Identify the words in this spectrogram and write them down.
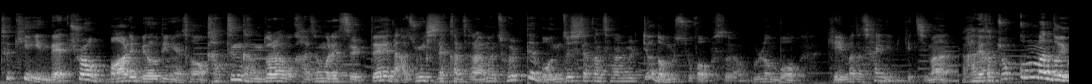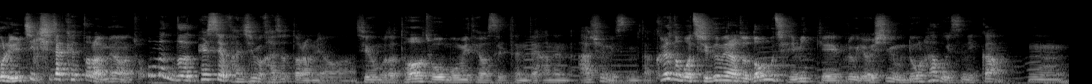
특히 이 natural 바디빌딩에서 같은 강도라고 가정을 했을 때 나중에 시작한 사람은 절대 먼저 시작한 사람을 뛰어넘을 수가 없어요. 물론 뭐 개인마다 차이는 있겠지만. 아 내가 조금만 더 이걸 일찍 시작했더라면 조금만 더 헬스에 관심을 가졌더라면 지금보다 더 좋은 몸이 되었을 텐데 하는 아쉬움이 있습니다. 그래도 뭐 지금이라도 너무 재밌게 그리고 열심히 운동을 하고 있으니까 음,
